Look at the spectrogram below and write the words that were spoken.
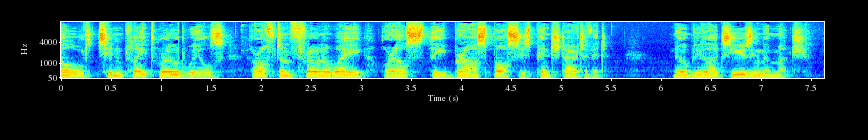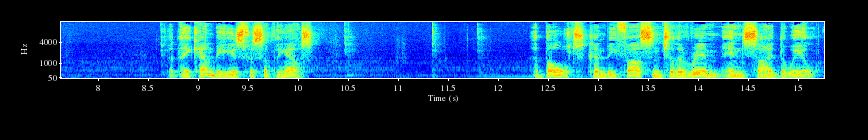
old tin plate road wheels are often thrown away or else the brass boss is pinched out of it. Nobody likes using them much. But they can be used for something else. A bolt can be fastened to the rim inside the wheel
